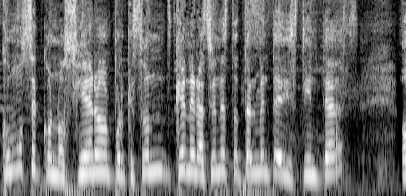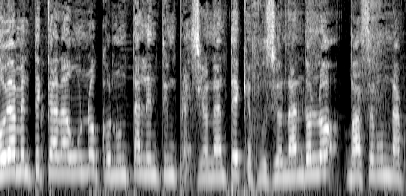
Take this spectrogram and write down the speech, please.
¿Cómo se conocieron? Porque son generaciones totalmente distintas. Obviamente cada uno con un talento impresionante que fusionándolo va a ser una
